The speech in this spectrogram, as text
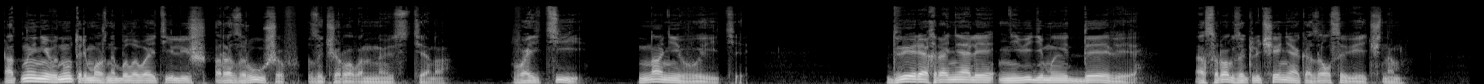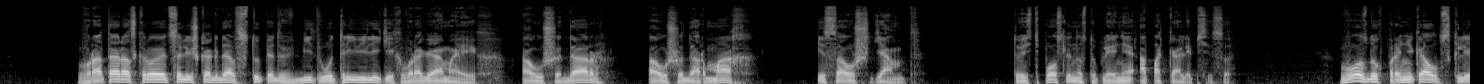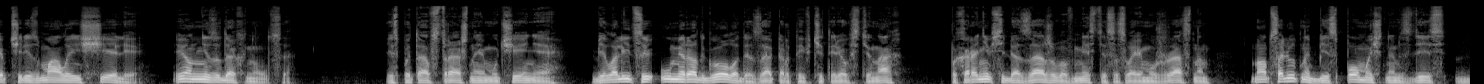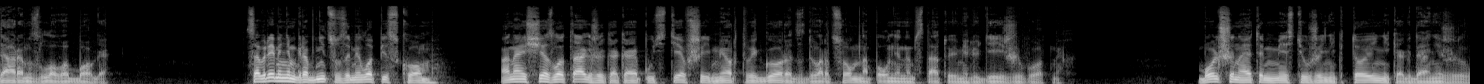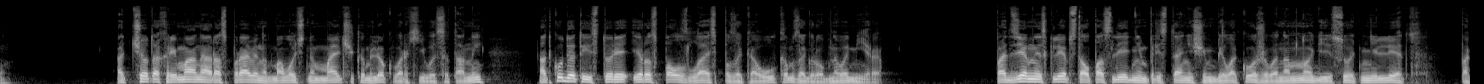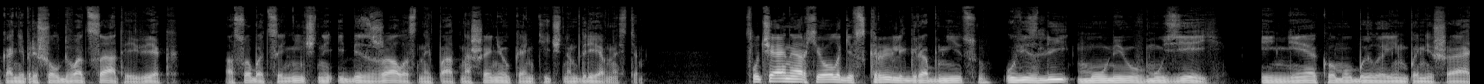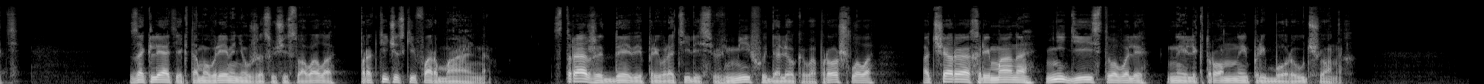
Отныне внутрь можно было войти, лишь разрушив зачарованную стену. Войти, но не выйти. Дверь охраняли невидимые деви, а срок заключения оказался вечным. Врата раскроются лишь когда вступят в битву три великих врага моих — Аушедар, Аушедармах и Саушьянт, то есть после наступления апокалипсиса. Воздух проникал в склеп через малые щели, и он не задохнулся. Испытав страшное мучение, Белолицый умер от голода, запертый в четырех стенах, похоронив себя заживо вместе со своим ужасным, но абсолютно беспомощным здесь даром злого бога. Со временем гробницу замело песком. Она исчезла так же, как и опустевший мертвый город с дворцом, наполненным статуями людей и животных. Больше на этом месте уже никто и никогда не жил. Отчет Ахримана о расправе над молочным мальчиком лег в архивы сатаны, откуда эта история и расползлась по закоулкам загробного мира. Подземный склеп стал последним пристанищем Белокожего на многие сотни лет, пока не пришел двадцатый век, особо циничный и безжалостный по отношению к античным древностям. Случайные археологи вскрыли гробницу, увезли мумию в музей – и некому было им помешать. Заклятие к тому времени уже существовало практически формально. Стражи Деви превратились в мифы далекого прошлого, а чары Ахримана не действовали на электронные приборы ученых.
